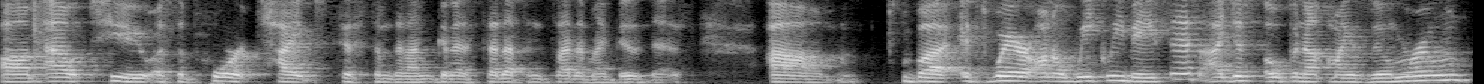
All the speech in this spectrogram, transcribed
um, out to a support type system that I'm going to set up inside of my business. Um, but it's where on a weekly basis, I just open up my Zoom room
